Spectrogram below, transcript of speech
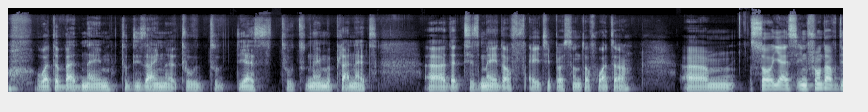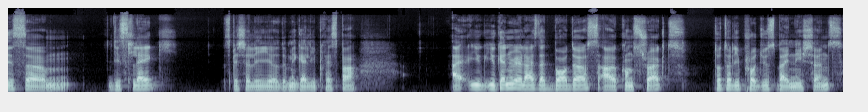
what a bad name to design, uh, to, to, yes, to, to name a planet uh, that is made of 80% of water. Um, so yes, in front of this, um, this lake, especially uh, the Megali Prespa, I, you, you can realize that borders are a construct totally produced by nations.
